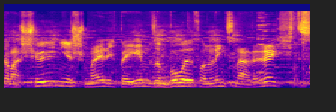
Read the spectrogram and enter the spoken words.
doch mal schön geschmeidig bei jedem Symbol von links nach rechts.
